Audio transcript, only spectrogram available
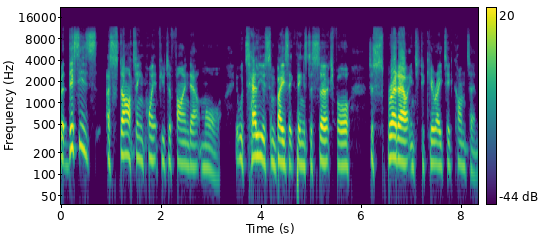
but this is a starting point for you to find out more. It will tell you some basic things to search for, to spread out into curated content.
